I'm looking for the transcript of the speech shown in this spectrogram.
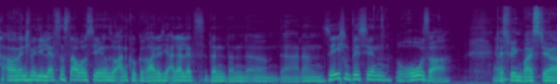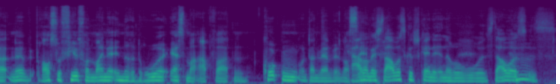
Aber wenn ich mir die letzten Star Wars Serien so angucke, gerade die allerletzte, dann, dann, ähm, da, dann sehe ich ein bisschen rosa. Ja. Deswegen weißt du ja, ne, brauchst du viel von meiner inneren Ruhe, erstmal abwarten, gucken und dann werden wir noch ja, sehen. aber bei Star Wars gibt es keine innere Ruhe. Star Wars hm. ist,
